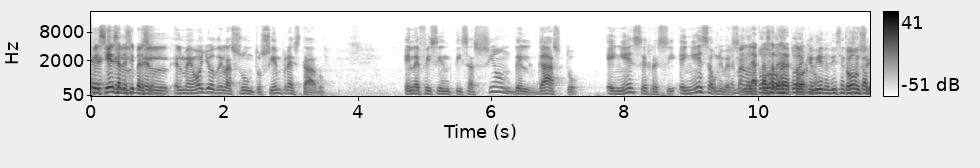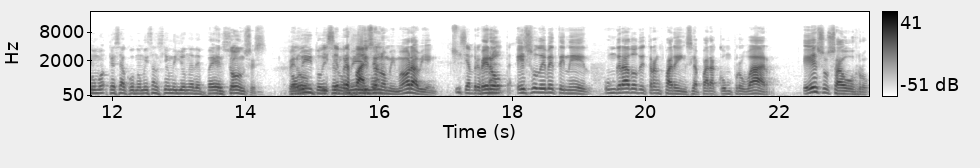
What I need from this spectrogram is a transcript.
eficiencia el, de inversión. El, el meollo del asunto siempre ha estado en la eficientización del gasto en ese reci- en esa universidad. Y la todos tasa los de rectores retorno. que vienen dicen que, se econom- que se economizan 100 millones de pesos. Entonces, pero Todito dicen siempre lo dicen lo mismo. Ahora bien, Y siempre pero falta. eso debe tener un grado de transparencia para comprobar esos ahorros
